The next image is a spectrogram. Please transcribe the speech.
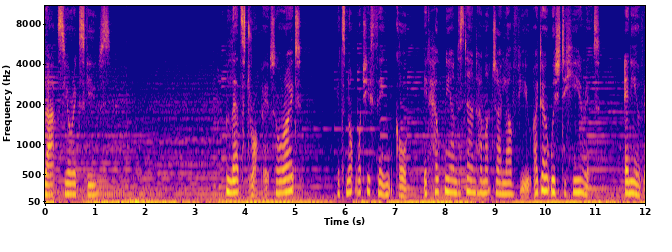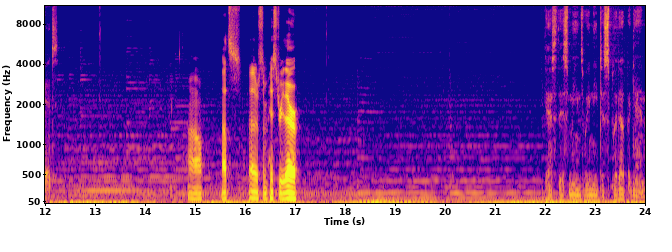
That's your excuse? Let's drop it, alright? It's not what you think, or it helped me understand how much I love you. I don't wish to hear it. Any of it. Oh, that's there's some history there. Guess this means we need to split up again.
